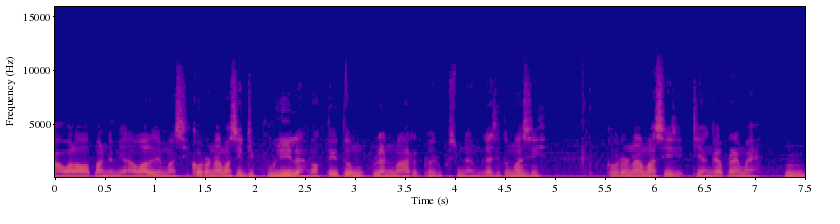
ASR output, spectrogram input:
awal-awal pandemi awal ya masih corona masih dibully lah. Waktu itu bulan Maret 2019 itu masih corona masih dianggap remeh. Hmm.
